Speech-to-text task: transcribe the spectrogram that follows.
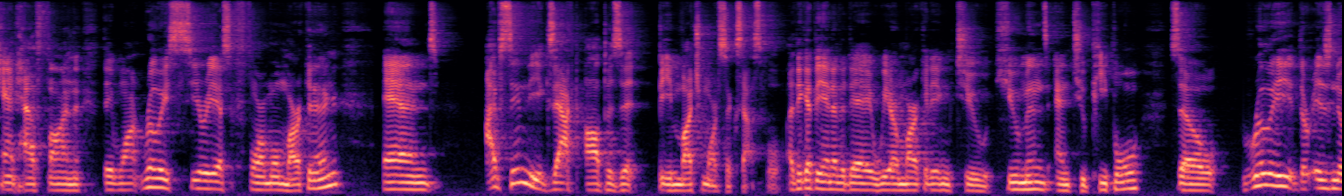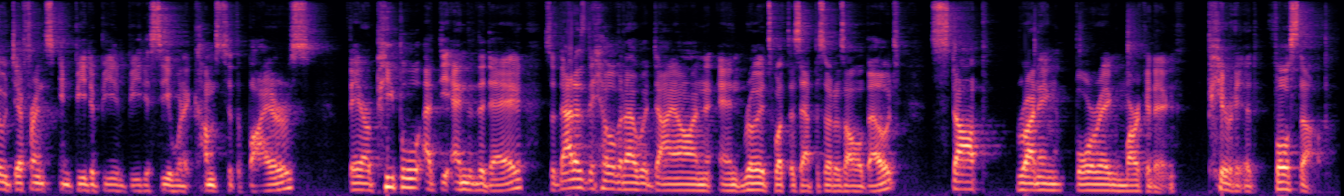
can't have fun. They want really serious formal marketing. And I've seen the exact opposite be much more successful. I think at the end of the day, we are marketing to humans and to people. So really there is no difference in B2B and B2C when it comes to the buyers. They are people at the end of the day. So that is the hill that I would die on. And really, it's what this episode is all about. Stop running boring marketing, period. Full stop.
